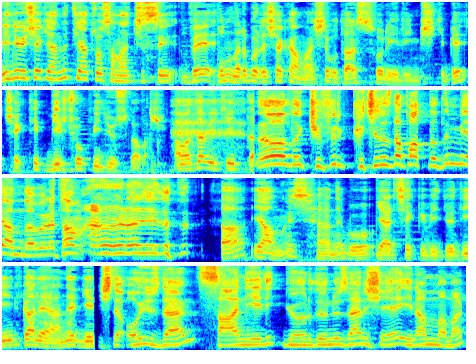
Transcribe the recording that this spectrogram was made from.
Videoyu çeken de tiyatro sanatçısı ve bunları böyle şaka amaçlı bu tarz Suriyeliymiş gibi çektiği birçok videosu da var. Ama tabii ki Ne oldu? Küfür kıçınızda patladı mi bir anda? Böyle tam... iddia yanlış. Yani bu gerçek bir video değil. Galeyane geri İşte o yüzden saniyelik gördüğünüz her şeye inanmamak,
